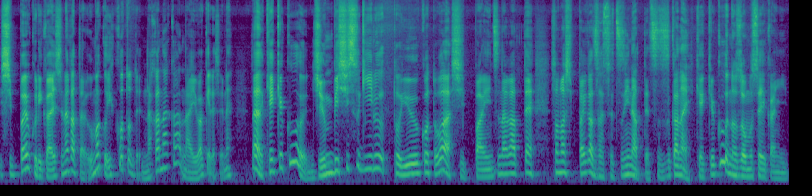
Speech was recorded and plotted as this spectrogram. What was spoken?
失敗を繰り返してなかったらうまくいくことってなかなかないわけですよね。だから結局準備しすぎるということは失敗につながってその失敗が挫折になって続かない。結局望む成果に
